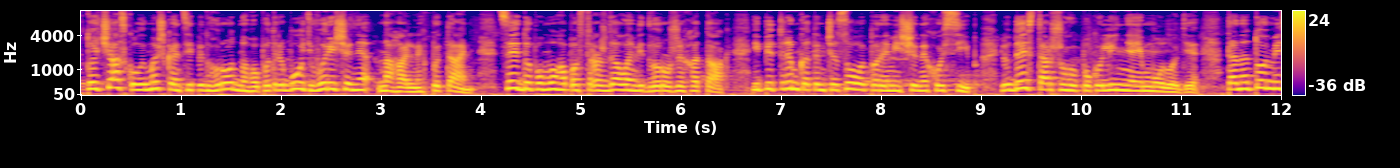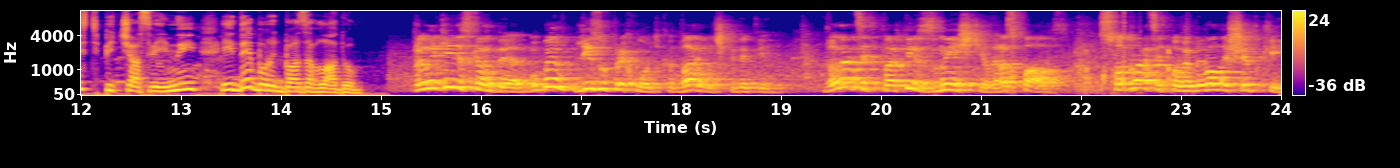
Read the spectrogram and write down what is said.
в той час, коли мешканці підгородного потребують вирішення нагальних питань. Це й допомога постраждалим від ворожих атак, і підтримка тимчасово переміщених осіб, людей старшого покоління і молоді. Та натомість під час війни йде боротьба за владу. Прилетів Іскандер, убив Лізу Приходько, два річки дитині. 12 квартир знищили, розпалися. 120 повибивали шибки.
